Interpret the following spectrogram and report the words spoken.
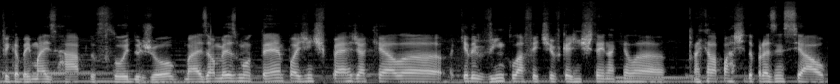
fica bem mais rápido, fluido o jogo, mas ao mesmo tempo a gente perde aquela, aquele vínculo afetivo que a gente tem naquela, naquela partida presencial.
